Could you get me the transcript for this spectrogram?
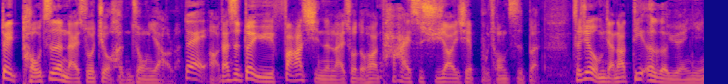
对投资人来说就很重要了。对，啊，但是对于发行人来说的话，他还是需要一些补充资本。这就是我们讲到第二个原因，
